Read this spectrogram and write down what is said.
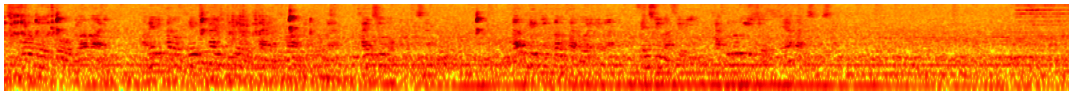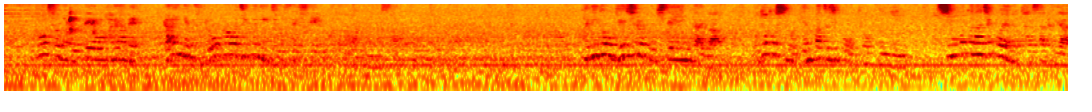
市場の予想を上回りアメリカの景気回復への期待が高まることが買い注文されました。ダウ平均株価の終値は先週末より100ドル以上値上がりしました。当初の予定を早め来月8日を軸に調整していることが分かりました国の原子力規制委員会はおととしの原発事故を教訓に深刻な事故への対策や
